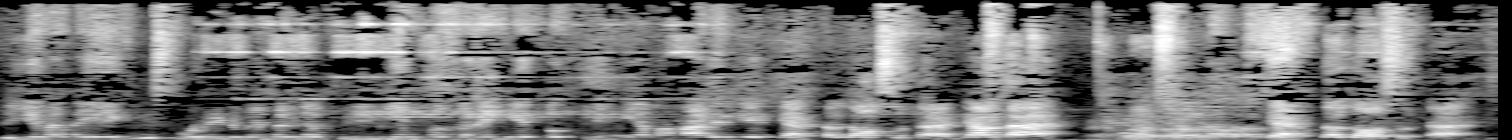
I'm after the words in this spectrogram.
तो ये बताइए कि इसको रिडमेबल जब प्रीमियम पर करेंगे तो प्रीमियम हमारे लिए कैपिटल लॉस होता है। क्या होता है? कैपिटल लॉस होता है।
